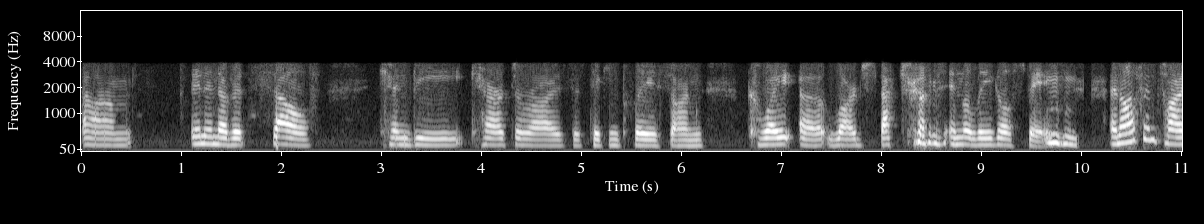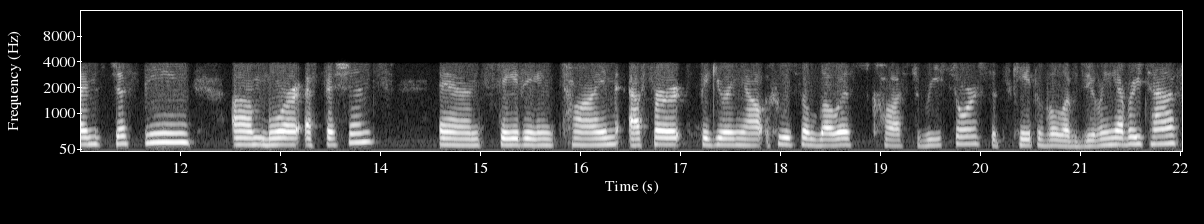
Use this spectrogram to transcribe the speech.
um, in and of itself can be characterized as taking place on quite a large spectrum in the legal space. Mm-hmm. And oftentimes, just being um, more efficient and saving time, effort, figuring out who's the lowest cost resource that's capable of doing every task,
